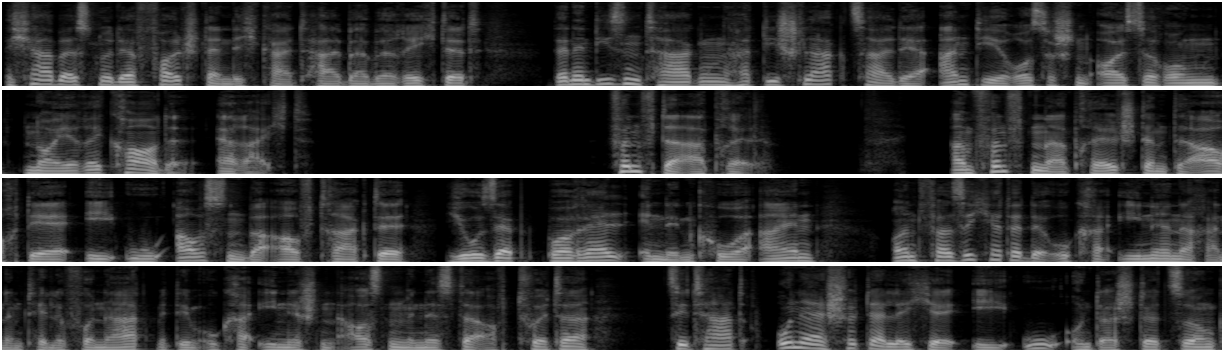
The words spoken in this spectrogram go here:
ich habe es nur der Vollständigkeit halber berichtet, denn in diesen Tagen hat die Schlagzahl der antirussischen Äußerungen neue Rekorde erreicht. 5. April am 5. April stimmte auch der EU-Außenbeauftragte Josep Borrell in den Chor ein und versicherte der Ukraine nach einem Telefonat mit dem ukrainischen Außenminister auf Twitter: „ Zitat unerschütterliche EU-Unterstützung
